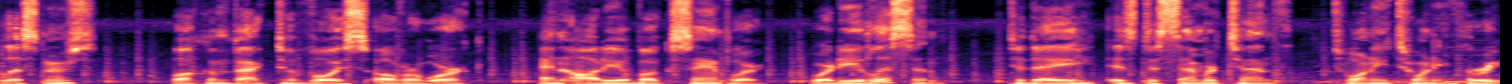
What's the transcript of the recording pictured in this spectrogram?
listeners. Welcome back to Voice Over Work, an audiobook sampler. Where do you listen? Today is December 10th, 2023.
